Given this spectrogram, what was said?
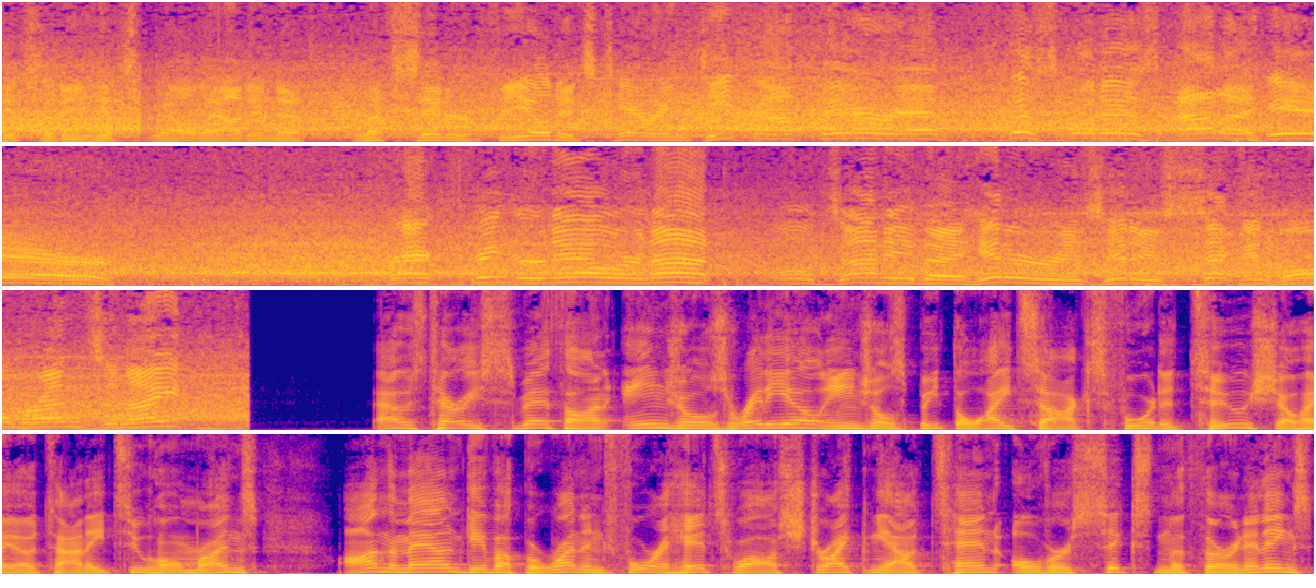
pitch that he hits well out into left center field. It's tearing deep out there, and this one is out of here. Cracked fingernail or not, Ohtani, the hitter, has hit his second home run tonight. That was Terry Smith on Angels Radio. Angels beat the White Sox 4 to 2. Shohei Ohtani, two home runs. On the mound, gave up a run and four hits while striking out 10 over 6 in the third innings.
